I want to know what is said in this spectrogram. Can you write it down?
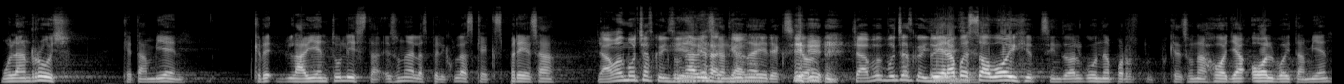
Mulan Rouge, que también la vi en tu lista, es una de las películas que expresa. Llevamos muchas coincidencias. visión de una dirección. Llevamos muchas coincidencias. Hubiera puesto a Boyhood, sin duda alguna, por- porque es una joya. All Boy también.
